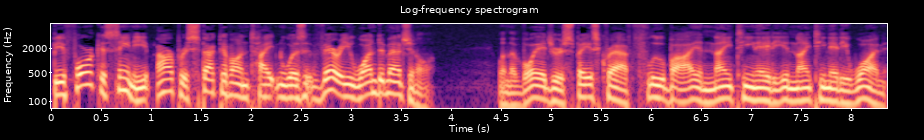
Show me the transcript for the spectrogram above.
Before Cassini, our perspective on Titan was very one dimensional. When the Voyager spacecraft flew by in 1980 and 1981,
